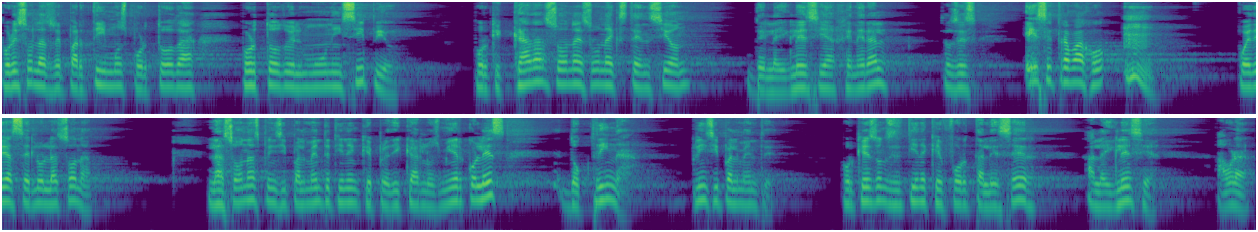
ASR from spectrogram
Por eso las repartimos por toda por todo el municipio porque cada zona es una extensión de la iglesia general. Entonces, ese trabajo puede hacerlo la zona. Las zonas principalmente tienen que predicar los miércoles doctrina, principalmente, porque es donde se tiene que fortalecer a la iglesia. Ahora,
